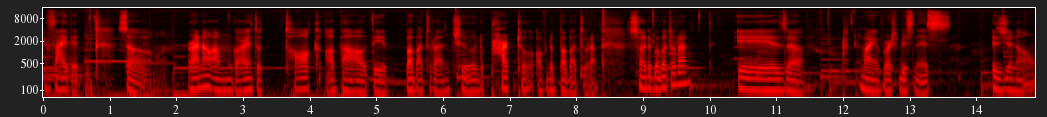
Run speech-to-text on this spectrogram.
excited so right now I'm going to talk about the Babaturan 2, the part 2 of the Babaturan. So the Babaturan is uh, my first business as you know.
